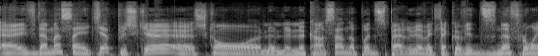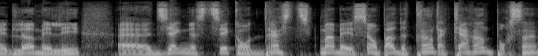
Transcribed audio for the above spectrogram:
euh, évidemment, ça inquiète puisque euh, ce qu'on le, le- le cancer n'a pas disparu avec la COVID-19, loin de là, mais les euh, diagnostics ont drastiquement baissé. On parle de 30 à 40%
